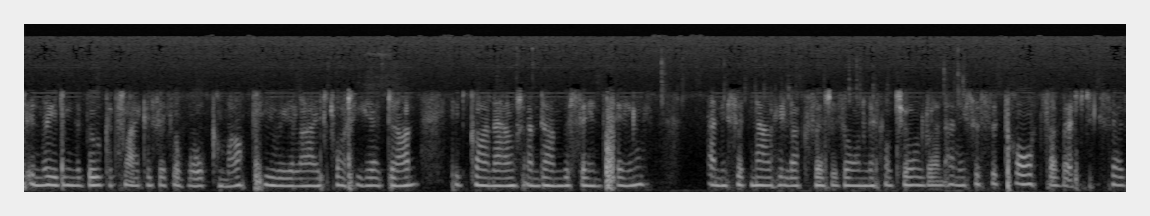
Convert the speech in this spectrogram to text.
in reading the book, it's like as if it woke him up. He realized what he had done. He'd gone out and done the same thing. And he said now he looks at his own little children and he says the thoughts of it. He says,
